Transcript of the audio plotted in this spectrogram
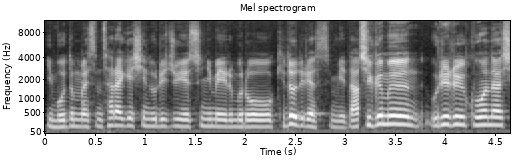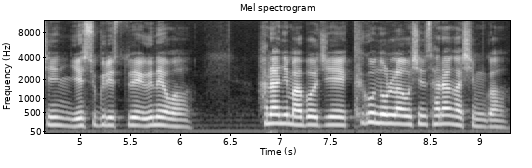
이 모든 말씀 살아계신 우리 주 예수님의 이름으로 기도드렸습니다. 지금은 우리를 구원하신 예수 그리스도의 은혜와 하나님 아버지의 크고 놀라우신 사랑하심과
